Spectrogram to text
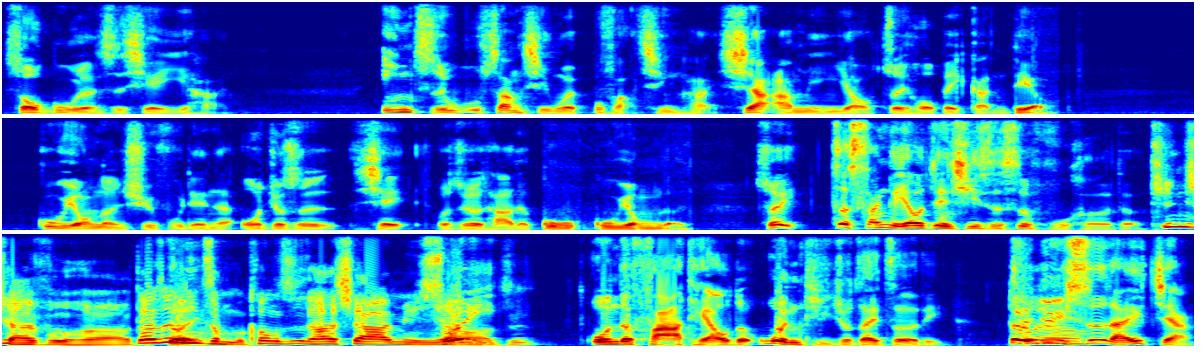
受雇人是谢一涵，因职务上行为不法侵害下安眠药，最后被干掉。雇佣人需负连带，我就是先，我就是他的雇雇佣人。所以这三个要件其实是符合的。听起来符合啊，但是你怎么控制他下面？所以我们的法条的问题就在这里。对律师来讲，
